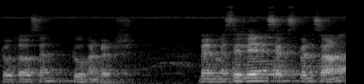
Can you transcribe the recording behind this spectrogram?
2200 then miscellaneous expense ആണ്.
